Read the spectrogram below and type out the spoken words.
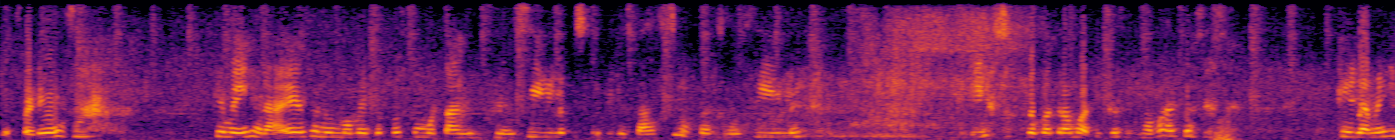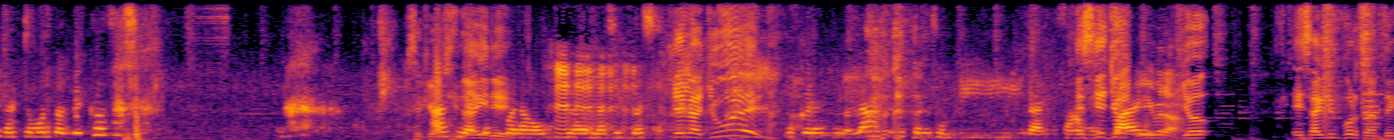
qué pereza que me dijera eso en un momento pues como tan sensible, pues porque yo estaba súper sensible y es un poco traumático ser mamá, entonces que ella me dijera este montón de cosas Se quedó sin que aire. peor la situación. ¡Que la ayude! Mi corazón no late, mi corazón vibra, Es que yo, bye. yo- es algo importante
